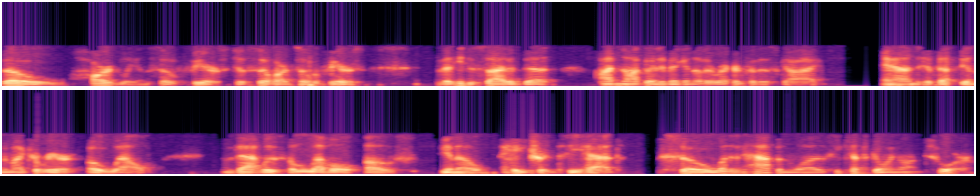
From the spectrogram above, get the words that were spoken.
so hardly and so fierce, just so hard, so fierce, that he decided that I'm not going to make another record for this guy. And if that's the end of my career, oh well. That was the level of, you know, hatred he had. So what had happened was he kept going on tour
